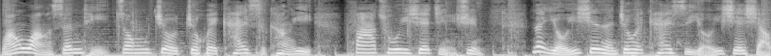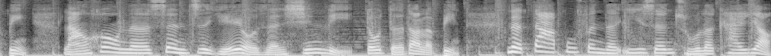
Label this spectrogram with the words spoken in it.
往往身体终究就会开始抗议，发出一些警讯。那有一些人就会开始有一些小病，然后呢，甚至也有人心里都得到了病。那大部分的医生除了开药，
